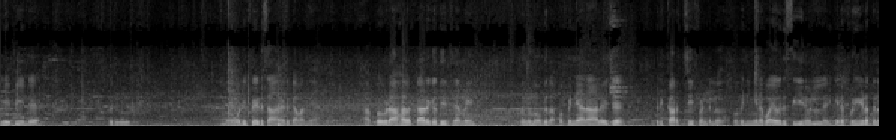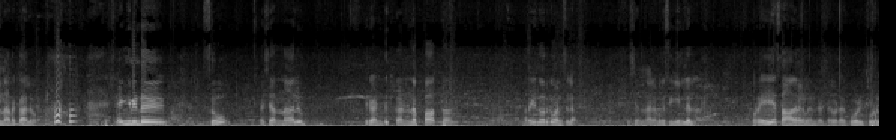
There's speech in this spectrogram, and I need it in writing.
ബേബീന്റെ ഒരു മോഡിഫൈഡ് സാധനം എടുക്കാൻ വന്നതാണ് അപ്പോൾ ഇവിടെ ആൾക്കാരൊക്കെ തിരിച്ചാൽ നിങ്ങൾ നോക്കുന്നത്. അപ്പോൾ പിന്നെ ഞാൻ ആലോചിച്ച് ഒരു കർച്ചീഫ് ഉണ്ടല്ലോ. അപ്പോൾ പിന്നെ ഇങ്ങനെ പോയ ഒരു സീനും ഇല്ലല്ലോ എനിക്ക് എന്റെ ഫ്രീഡത്തിന് നടക്കാമല്ലോ എങ്ങനെയുണ്ട്? സോ പക്ഷെ എന്നാലും രണ്ട് കണ്ണ പാത്ത അറിയുന്നവർക്ക് മനസ്സിലാവും. പക്ഷെ എന്നാലും നമുക്ക് സീനില്ലല്ലോ കുറേ സാധനങ്ങളുണ്ട് കേട്ടോ ഇവിടെ. കോഴിക്കോട്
